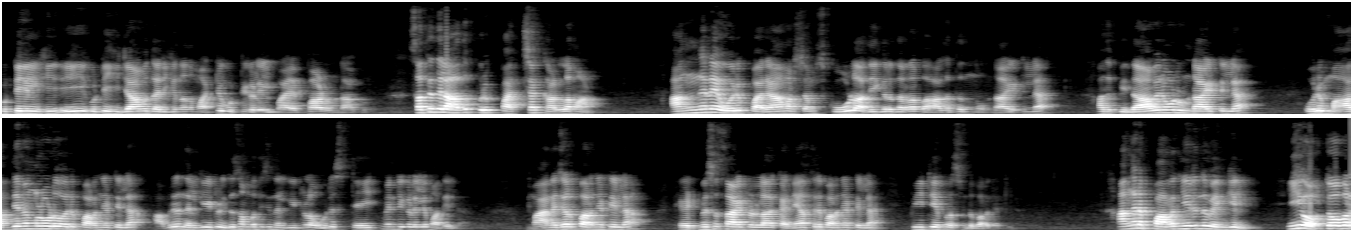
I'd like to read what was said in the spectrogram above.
കുട്ടിയിൽ ഈ കുട്ടി ഹിജാബ് ധരിക്കുന്നത് മറ്റു കുട്ടികളിൽ ഭയപ്പാടുണ്ടാക്കുന്നു. സത്യത്തിൽ അത് ഒരു പച്ച കള്ളമാണ് അങ്ങനെ ഒരു പരാമർശം സ്കൂൾ അധികൃതരുടെ ഭാഗത്തു നിന്ന് ഉണ്ടായിട്ടില്ല. അത് പിതാവിനോട് ഉണ്ടായിട്ടില്ല. ഒരു മാധ്യമങ്ങളോട് അവർ പറഞ്ഞിട്ടില്ല. അവർ നൽകിയിട്ട് ഇത് സംബന്ധിച്ച് നൽകിയിട്ടുള്ള ഒരു സ്റ്റേറ്റ്മെന്റുകളിലും അതില്ല. മാനേജർ പറഞ്ഞിട്ടില്ല ഹെഡ് മിസ്സസ് ആയിട്ടുള്ള കന്യാസ്ത്രീ പറഞ്ഞിട്ടില്ല പി ടി എ പ്രസിഡന്റ് പറഞ്ഞിട്ടില്ല. അങ്ങനെ പറഞ്ഞിരുന്നുവെങ്കിൽ ഈ ഒക്ടോബർ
